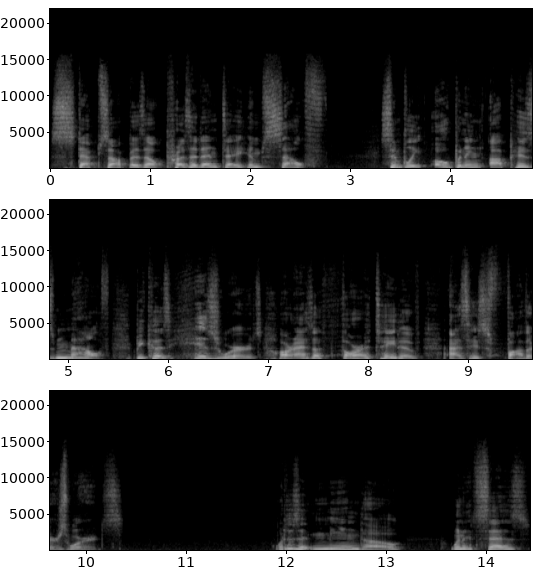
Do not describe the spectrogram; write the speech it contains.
steps up as El Presidente himself simply opening up his mouth because his words are as authoritative as his Father's words. What does it mean, though, when it says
